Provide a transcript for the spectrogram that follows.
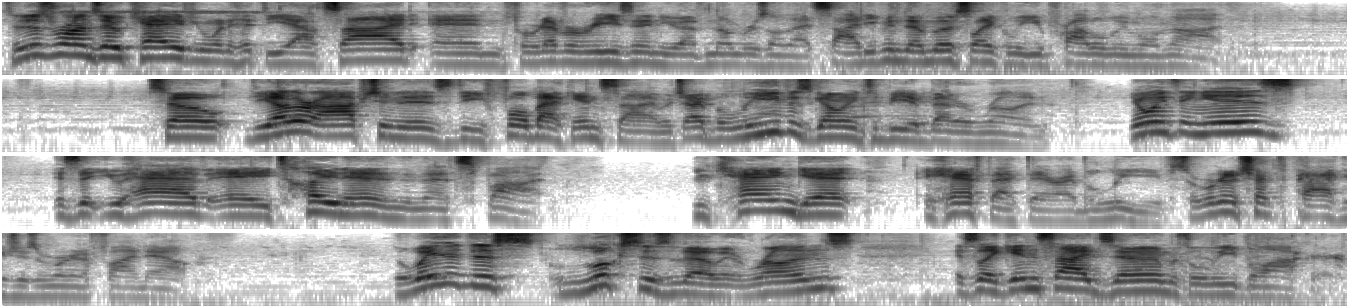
So this run's okay if you want to hit the outside, and for whatever reason you have numbers on that side, even though most likely you probably will not. So the other option is the fullback inside, which I believe is going to be a better run. The only thing is, is that you have a tight end in that spot. You can get a halfback there, I believe. So we're going to check the packages and we're going to find out. The way that this looks as though it runs is like inside zone with a lead blocker.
